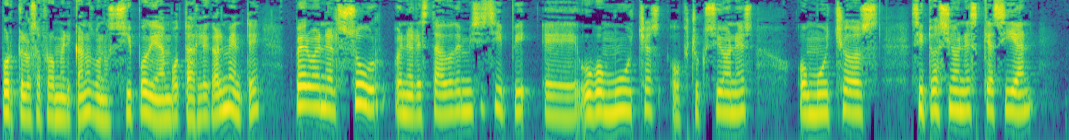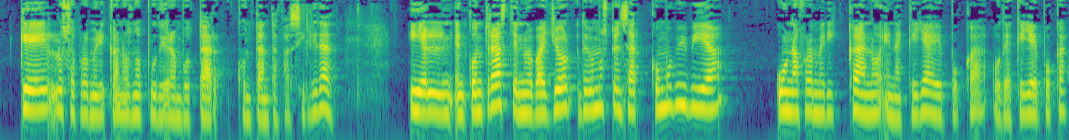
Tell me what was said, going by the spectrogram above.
Porque los afroamericanos, bueno, sí podían votar legalmente, pero en el sur, en el estado de Mississippi, eh, hubo muchas obstrucciones o muchas situaciones que hacían que los afroamericanos no pudieran votar con tanta facilidad. Y en contraste, en Nueva York debemos pensar cómo vivía un afroamericano en aquella época o de aquella época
